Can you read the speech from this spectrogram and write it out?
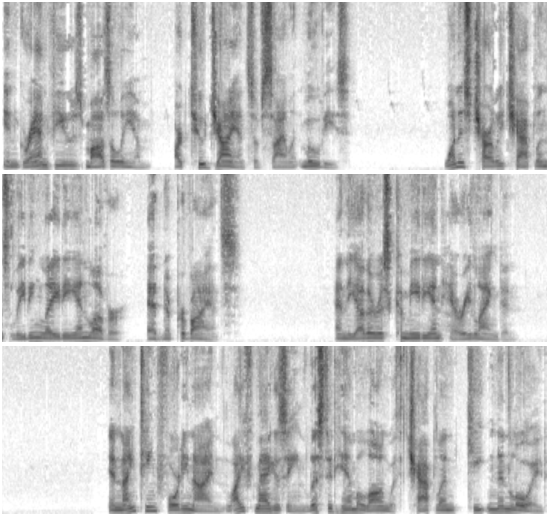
In Grandview's mausoleum are two giants of silent movies. One is Charlie Chaplin's leading lady and lover, Edna Purviance, and the other is comedian Harry Langdon. In 1949, Life magazine listed him along with Chaplin, Keaton, and Lloyd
